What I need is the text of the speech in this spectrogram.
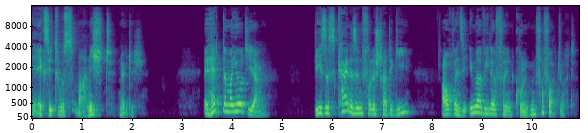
Der Exitus war nicht nötig. Er hätte Majority gegangen. Dies ist keine sinnvolle Strategie, auch wenn sie immer wieder von den Kunden verfolgt wird.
